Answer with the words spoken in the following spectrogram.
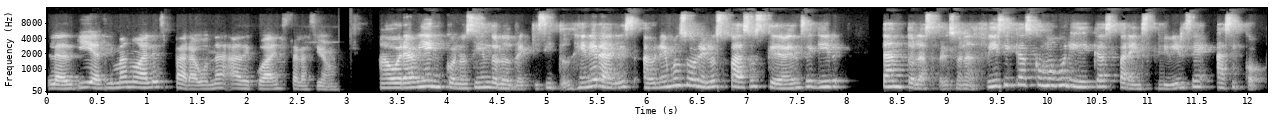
las guías y manuales para una adecuada instalación. Ahora bien, conociendo los requisitos generales, hablemos sobre los pasos que deben seguir tanto las personas físicas como jurídicas para inscribirse a SICOP.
